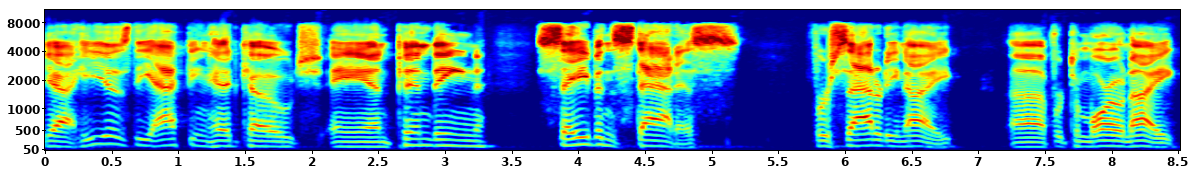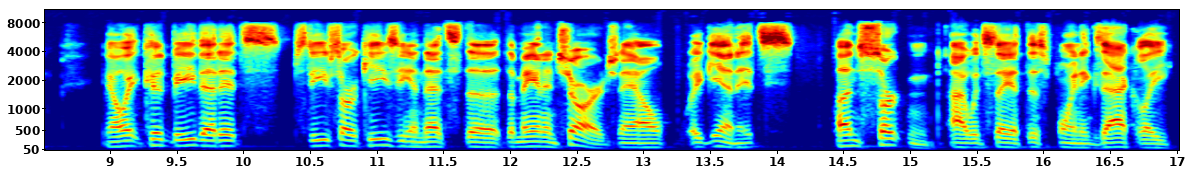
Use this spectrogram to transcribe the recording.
Yeah, he is the acting head coach, and pending Saban's status for Saturday night, uh, for tomorrow night, you know, it could be that it's Steve Sarkisian that's the the man in charge. Now, again, it's uncertain. I would say at this point exactly,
